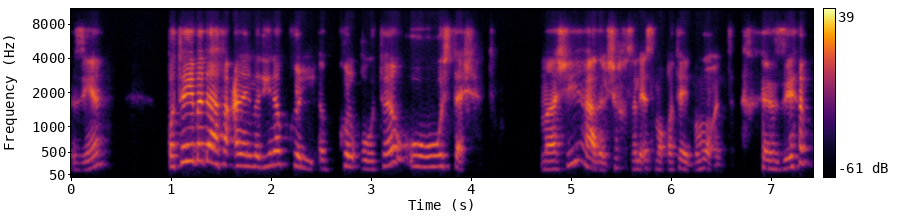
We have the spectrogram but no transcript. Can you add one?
زين؟ قتيبة دافع عن المدينة بكل بكل قوته واستشهد. ماشي؟ هذا الشخص اللي اسمه قتيبة مو أنت. زين؟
